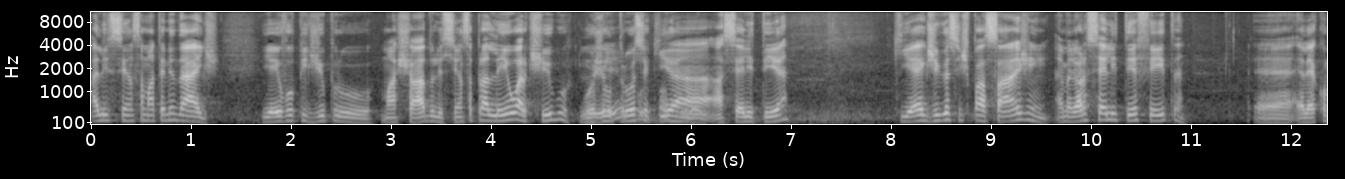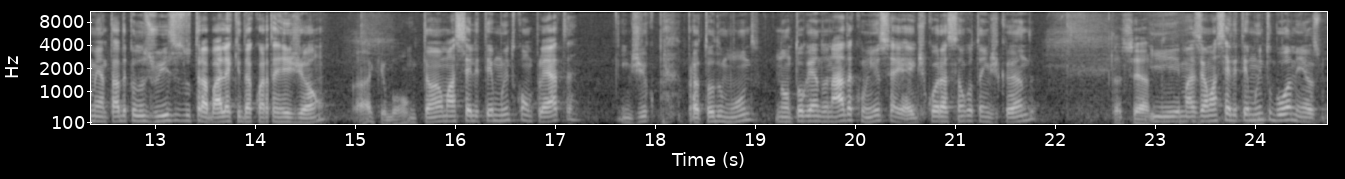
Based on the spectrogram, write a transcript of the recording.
à licença maternidade. E aí eu vou pedir para o Machado licença para ler o artigo. Hoje eu trouxe aqui a, a, CLT, que é, diga-se de passagem, a melhor CLT feita. É, ela é comentada pelos juízes do trabalho aqui da quarta região. Ah, que bom. Então é uma CLT muito completa, indico para todo mundo. Não estou ganhando nada com isso, é, é de coração que eu estou indicando. Tá certo. E, mas é uma CLT muito boa mesmo.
